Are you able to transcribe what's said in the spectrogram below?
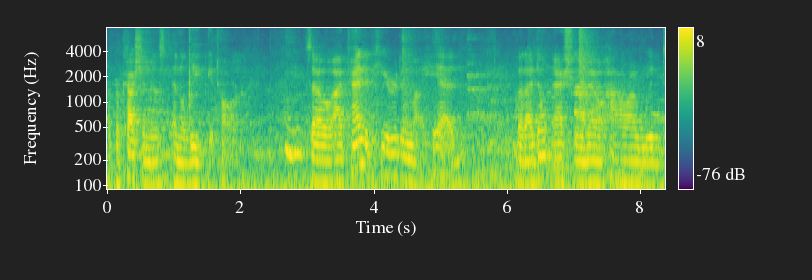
a percussionist, and a lead guitar. Mm-hmm. So I kind of hear it in my head, but I don't actually know how I would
